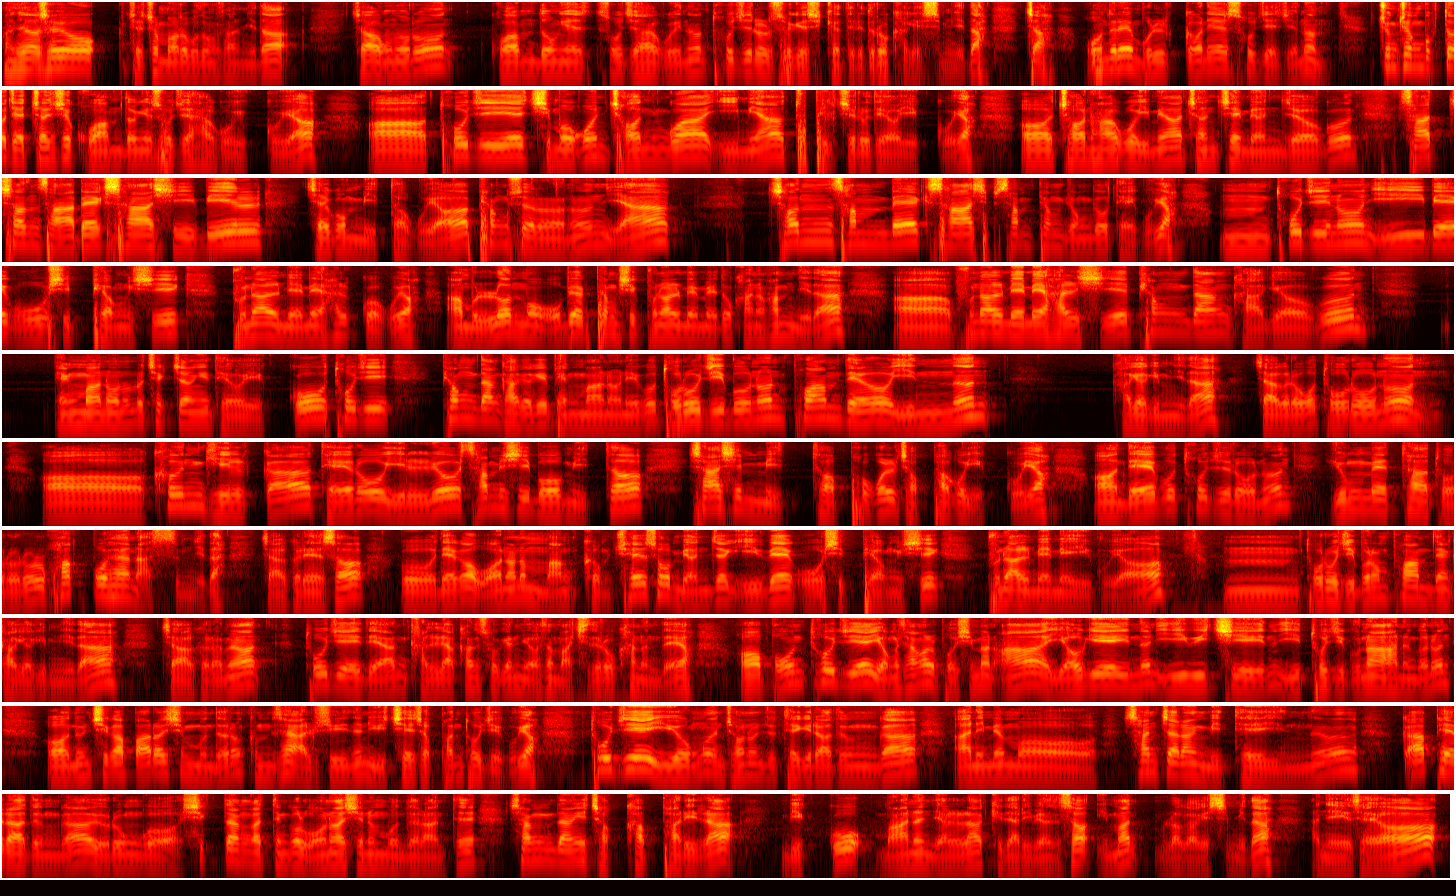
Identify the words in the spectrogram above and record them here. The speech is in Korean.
안녕하세요. 제천 마루 부동산입니다. 자, 오늘은 고암동에 소재하고 있는 토지를 소개시켜 드리도록 하겠습니다. 자, 오늘의 물건의 소재지는 충청북도 제천시 고암동에 소재하고 있고요. 어, 토지의 지목은 전과 임야 두 필지로 되어 있고요. 어, 전하고 임야 전체 면적은 4,441 제곱미터고요. 평수로는 약 1343평 정도 되고요. 음, 토지는 250평씩 분할 매매할 거고요. 아, 물론 뭐 500평씩 분할 매매도 가능합니다. 아, 분할 매매할 시에 평당 가격은 100만 원으로 책정이 되어 있고 토지 평당 가격이 100만 원이고 도로 지분은 포함되어 있는 가격입니다. 자, 그리고 도로는 어, 큰 길가 대로 인류 35m, 40m 폭을 접하고 있고요. 어, 내부 토지로는 6m 도로를 확보해 놨습니다. 자, 그래서 그 내가 원하는 만큼 최소 면적 250평씩 분할 매매이고요. 음, 도로 지분은 포함된 가격입니다. 자, 그러면 토지에 대한 간략한 소개는 여기서 마치도록 하는데요. 어, 본 토지의 영상을 보시면 아 여기에 있는 이 위치에 있는 이 토지구나 하는 거는 어, 눈치가 빠르신 분들은 금세 알 수 있는 위치에 접한 토지고요. 토지의 이용은 전원주택이라든가 아니면 뭐 산자락 밑에 있는 카페라든가 이런 거 식당 같은 걸 원하시는 분들한테 상당히 적합하리라 믿고 많은 연락 기다리면서 이만 물러가겠습니다. 안녕히 계세요.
